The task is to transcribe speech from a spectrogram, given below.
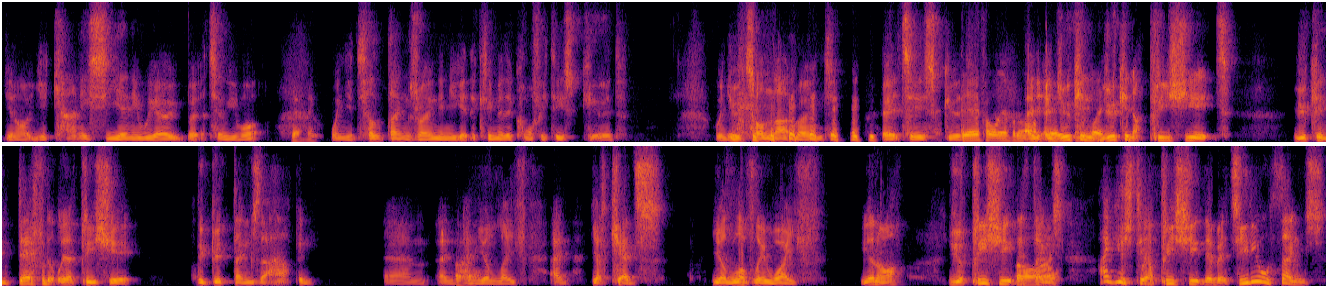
you know you can't see any way out. But I tell you what, yeah. when you turn things round and you get the cream of the coffee, tastes good. When you turn that round, it tastes good. Definitely, and, and you can you can appreciate, you can definitely appreciate the good things that happen um, in, in your life and your kids, your lovely wife. You know, you appreciate the oh, things. I used to appreciate the material things,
